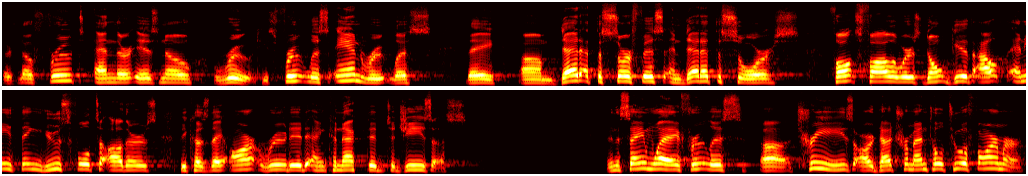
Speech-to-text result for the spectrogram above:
there's no fruit and there is no root. He's fruitless and rootless. They um, dead at the surface and dead at the source. False followers don't give out anything useful to others because they aren't rooted and connected to Jesus. In the same way, fruitless uh, trees are detrimental to a farmer.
